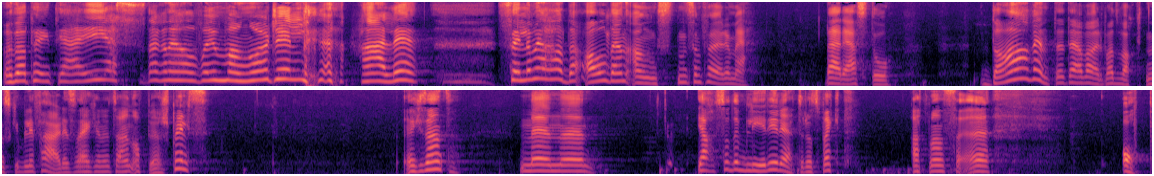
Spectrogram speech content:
og da tenkte jeg yes, da kan jeg holde på i mange år til. Herlig. Selv om jeg hadde all den angsten som fører med der jeg sto. Da ventet jeg bare på at vakten skulle bli ferdig, så jeg kunne ta en oppgjørspils. Ikke sant? Men eh, Ja, så det blir i retrospekt at man eh, opp,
